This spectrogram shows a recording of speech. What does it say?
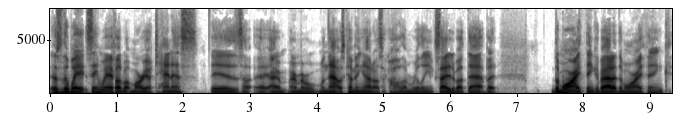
Is the way same way I felt about Mario Tennis. Is I, I remember when that was coming out, I was like, oh, I'm really excited about that. But the more I think about it, the more I think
